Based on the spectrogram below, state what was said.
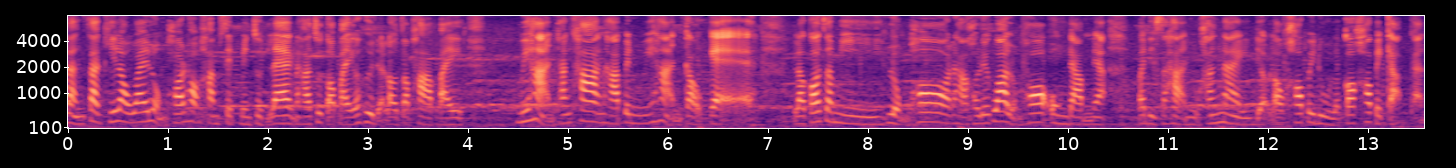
หลังจากที่เราไหว้หลวงพ่อทองคำเสร็จเป็นจุดแรกนะคะ จุดต่อไปก็คือเดี๋ยวเราจะพาไปวิหารข้างๆนะคะเป็นวิหารเก่าแก่ แล้วก็จะมีหลวงพ่อนะคะเขาเรียกว่าหลวงพ่อองค์ดำเนี่ยประดิษฐานอยู่ข้างใน เดี๋ยวเราเข้าไปดูแล้วก็เข้าไปกราบกัน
